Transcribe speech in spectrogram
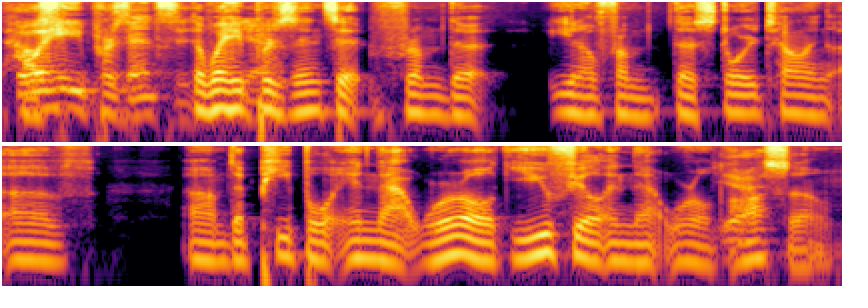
the how way he presents it. the way he yeah. presents it from the you know from the storytelling of um, the people in that world, you feel in that world Yeah. also.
